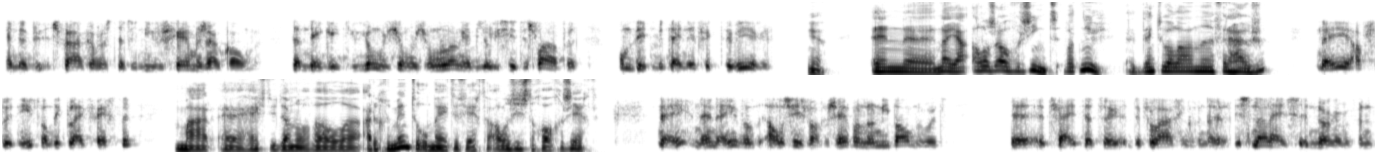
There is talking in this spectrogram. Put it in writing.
en er sprake was dat er nieuwe schermen zou komen, dan denk ik, jongens, jongens, hoe lang hebben jullie zitten slapen om dit meteen effectueren? Ja. En uh, nou ja, alles overziend. Wat nu? Denkt u al aan verhuizen? Nee, absoluut niet, want ik blijf vechten. Maar uh, heeft u dan nog wel uh, argumenten om mee te vechten? Alles is toch al gezegd? Nee, nee, nee, want alles is wel gezegd, maar nog niet beantwoord. Uh, het feit dat er de verlaging van de, de snelheidsnorm van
